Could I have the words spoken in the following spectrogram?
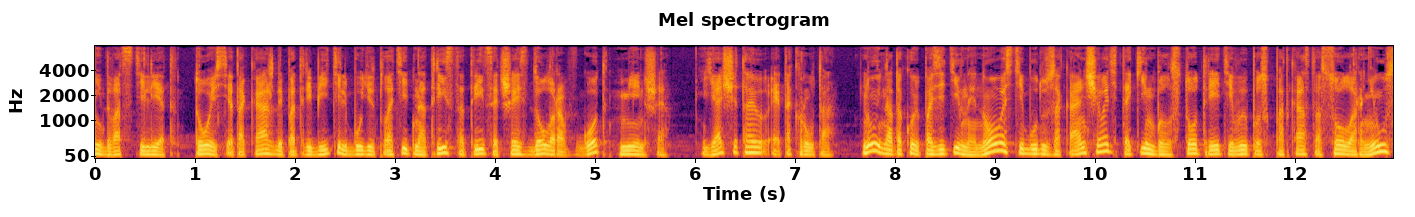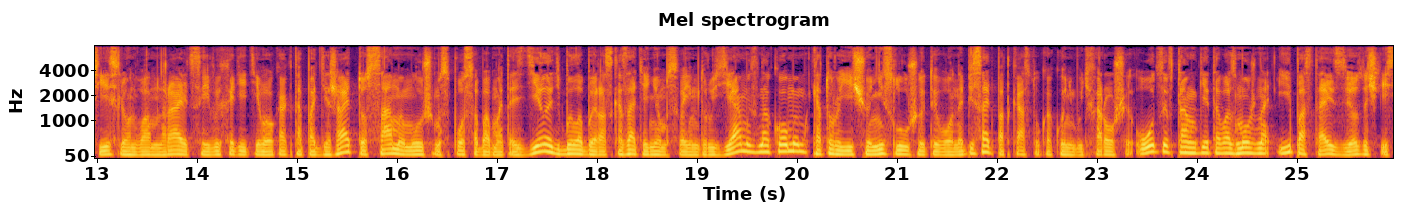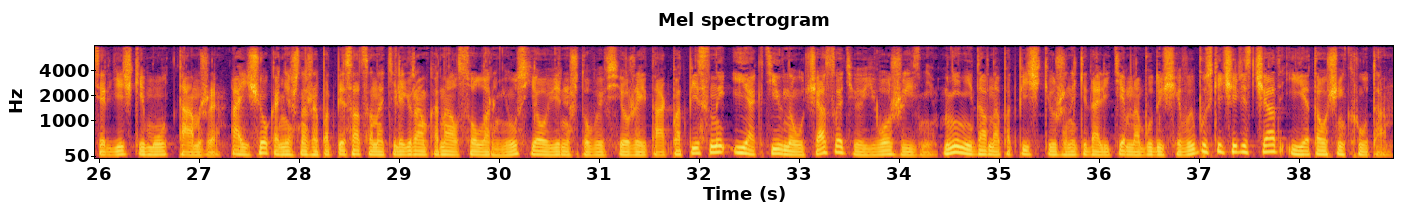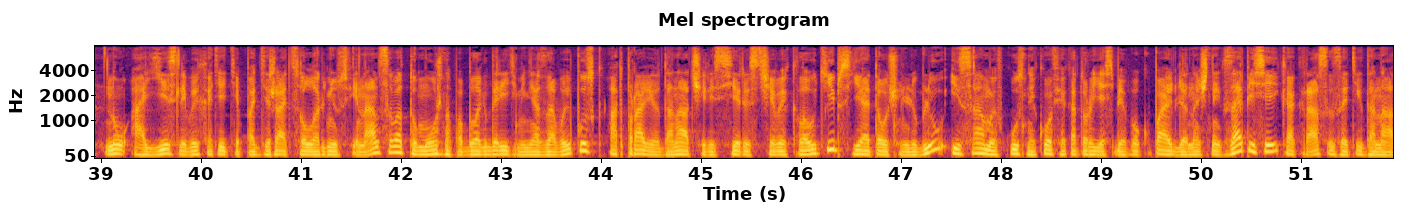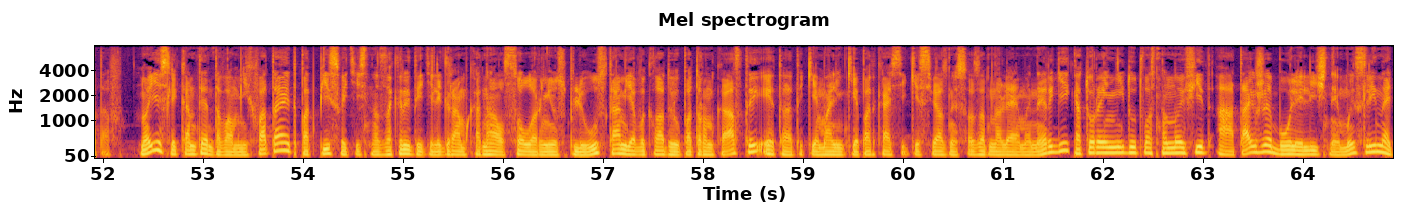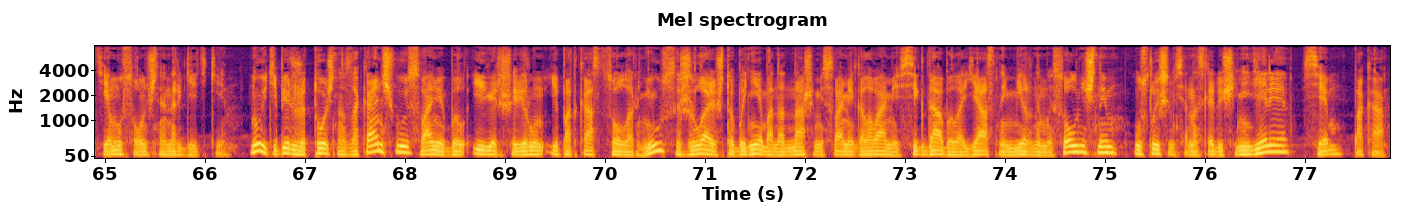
20 лет. То есть это каждый потребитель будет платить на 336 долларов в год меньше. Я считаю это круто. Ну и на такой позитивной новости буду заканчивать. Таким был 103 выпуск подкаста Solar News. Если он вам нравится и вы хотите его как-то поддержать, то самым лучшим способом это сделать было бы рассказать о нем своим друзьям и знакомым, которые еще не слушают его, написать подкасту какой-нибудь хороший отзыв там где-то возможно и поставить звездочки и сердечки ему там же. А еще, конечно же, подписаться на телеграм-канал Solar News. Я уверен, что вы все уже и так подписаны и активно участвовать в его жизни. Мне недавно подписчики уже накидали тем на будущие выпуски через чат, и это очень круто. Ну, а если вы хотите поддержать Solar News финансово, то можно поблагодарить меня за выпуск, отправив донат через сервис чаевых Cloud Tips, я это очень люблю, и самый вкусный кофе, который я себе покупаю для ночных записей, как раз из этих донатов. Но если контента вам не хватает, подписывайтесь на закрытый телеграм-канал Solar News Plus. Там я выкладываю патронкасты. Это такие маленькие подкастики, связанные с возобновляемой энергией, которые не идут в основной фид, а также более личные мысли на тему солнечной энергетики. Ну и теперь уже точно заканчиваю. С вами был Игорь Шеверун и подкаст Solar News. Желаю, чтобы небо над нашими с вами головами всегда было ясным, мирным и солнечным. Услышимся на следующей неделе. Всем пока.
